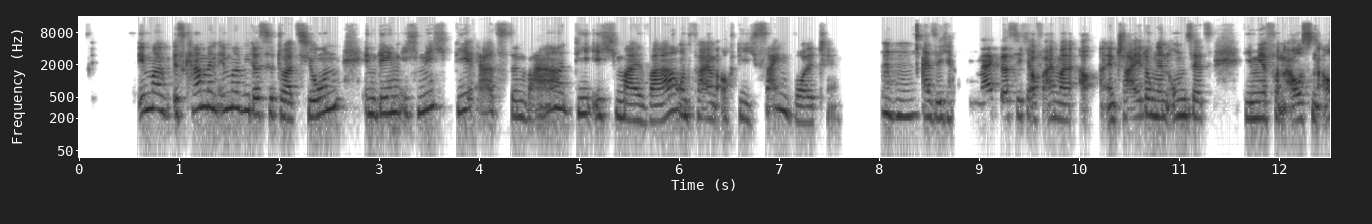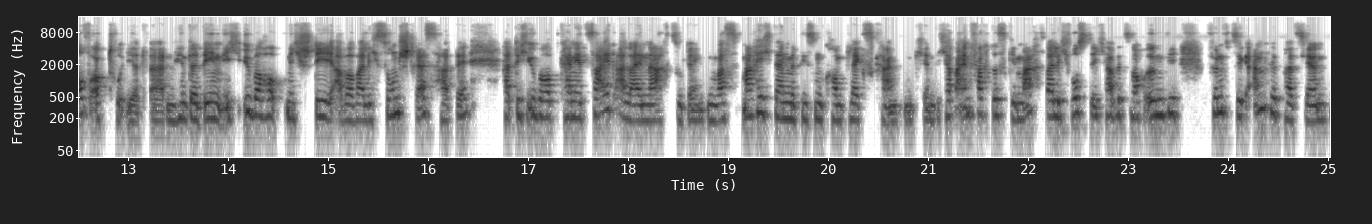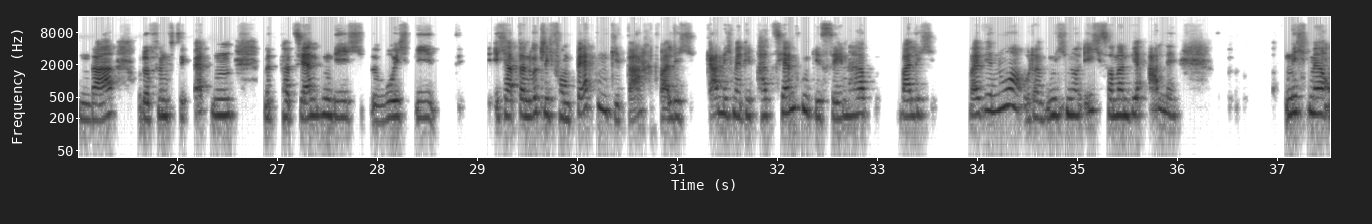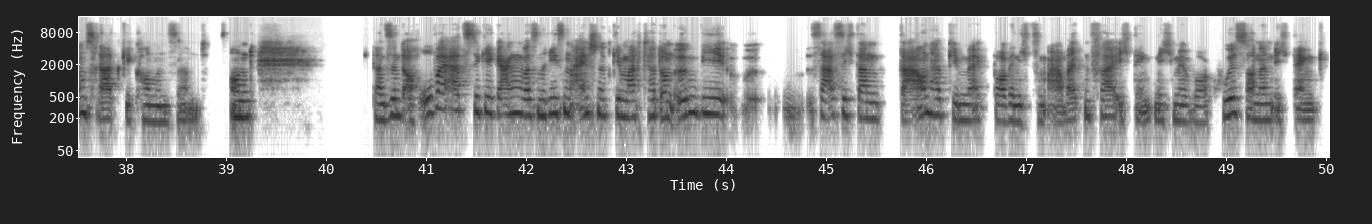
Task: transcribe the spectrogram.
immer, es kamen immer wieder Situationen, in denen ich nicht die Ärztin war, die ich mal war und vor allem auch die ich sein wollte. Mhm. Also ich habe gemerkt, dass ich auf einmal Entscheidungen umsetze, die mir von außen aufoktroyiert werden, hinter denen ich überhaupt nicht stehe. Aber weil ich so einen Stress hatte, hatte ich überhaupt keine Zeit, allein nachzudenken. Was mache ich denn mit diesem komplex kranken Kind? Ich habe einfach das gemacht, weil ich wusste, ich habe jetzt noch irgendwie 50 andere Patienten da oder 50 Betten mit Patienten, die ich, wo ich die, ich habe dann wirklich vom Betten gedacht, weil ich gar nicht mehr die Patienten gesehen habe, weil ich weil wir nur, oder nicht nur ich, sondern wir alle nicht mehr ums Rad gekommen sind. Und dann sind auch Oberärzte gegangen, was einen riesen Einschnitt gemacht hat. Und irgendwie äh, saß ich dann da und habe gemerkt, boah, wenn ich zum Arbeiten fahre, ich denke nicht mehr, boah, cool, sondern ich denke,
